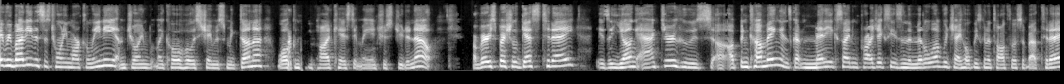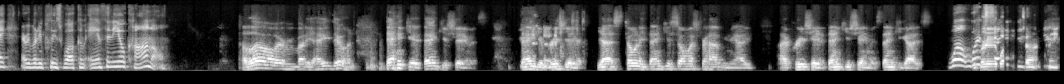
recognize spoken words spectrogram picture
Hi, everybody. This is Tony Marcolini. I'm joined with my co host, Seamus McDonough. Welcome to the podcast. It may interest you to know. Our very special guest today is a young actor who's uh, up and coming and has got many exciting projects he's in the middle of, which I hope he's going to talk to us about today. Everybody, please welcome Anthony O'Connell. Hello, everybody. How you doing? Thank you. Thank you, Seamus. Thank you. Appreciate it. Yes, Tony, thank you so much for having me. I I appreciate it. Thank you, Seamus. Thank you, guys. Well, we're excited, to,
